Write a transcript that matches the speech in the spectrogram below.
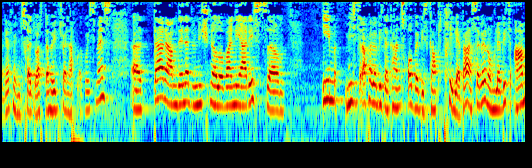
აგერ ვიმცხედვართ და ვინ ჩვენ ახლა გვისმენს და რამდენად მნიშვნელოვანი არის იმ მისწრაფებების და განწყობების გაფრთხილება ასევე რომლებიც ამ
